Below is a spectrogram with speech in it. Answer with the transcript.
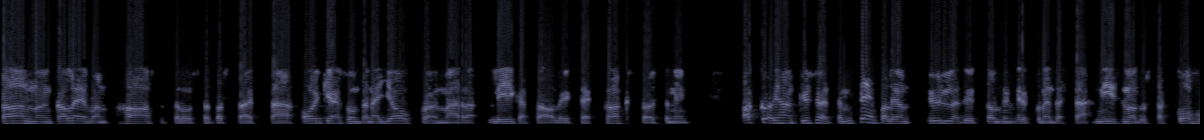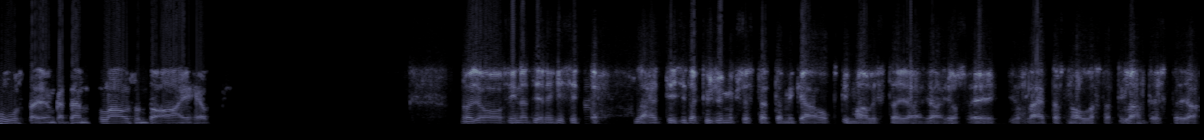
taannoin Kalevan haastattelussa tuosta, että oikeansuuntainen joukkojen määrä liikassa oli se 12, niin pakko ihan kysyä, että miten paljon yllätyt Tommi Virkkunen tästä niin sanotusta kohuusta, jonka tämän lausunto aiheutti? No joo, siinä tietenkin sitten lähdettiin sitä kysymyksestä, että mikä on optimaalista ja, ja jos, ei, jos lähdettäisiin nollasta tilanteesta ja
